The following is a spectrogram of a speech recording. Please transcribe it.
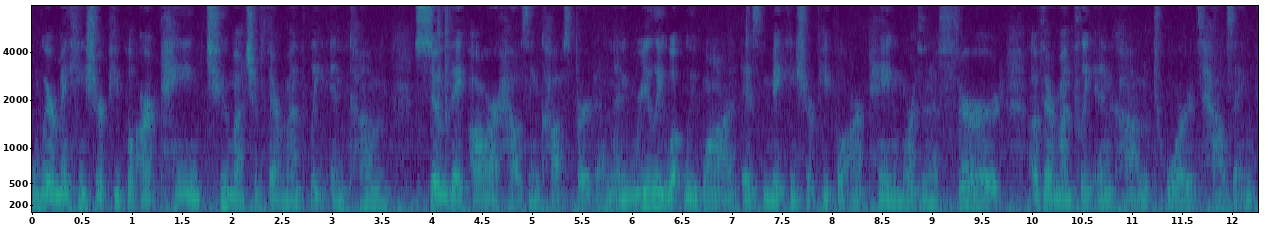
we're making sure people aren't paying too much of their monthly income so they are housing cost burden and really what we want is making sure people aren't paying more than a third of their monthly income towards housing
